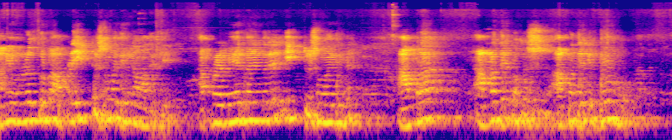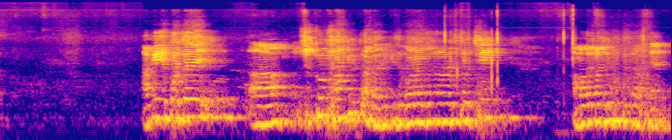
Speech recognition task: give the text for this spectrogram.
আমি অনুরোধ করব, আপনারা একটু সময় দিবেন আমাদেরকে। আপনারা মেহরবানি করে একটু সময় দিবেন। আমরা, আপনাদের কথা আপনাদেরকে বলব। আমি এ পর্যায়ে খুব সংক্ষিপ্ত আকারে কিছু বলার জন্য অনুরোধ করছি। আমাদের মাঝে উপস্থিত আছেন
